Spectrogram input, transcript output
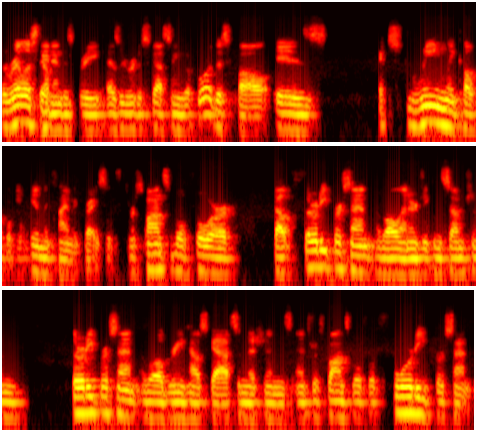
the real estate industry, as we were discussing before this call, is extremely culpable in the climate crisis. It's responsible for about 30% of all energy consumption, 30% of all greenhouse gas emissions, and it's responsible for 40%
